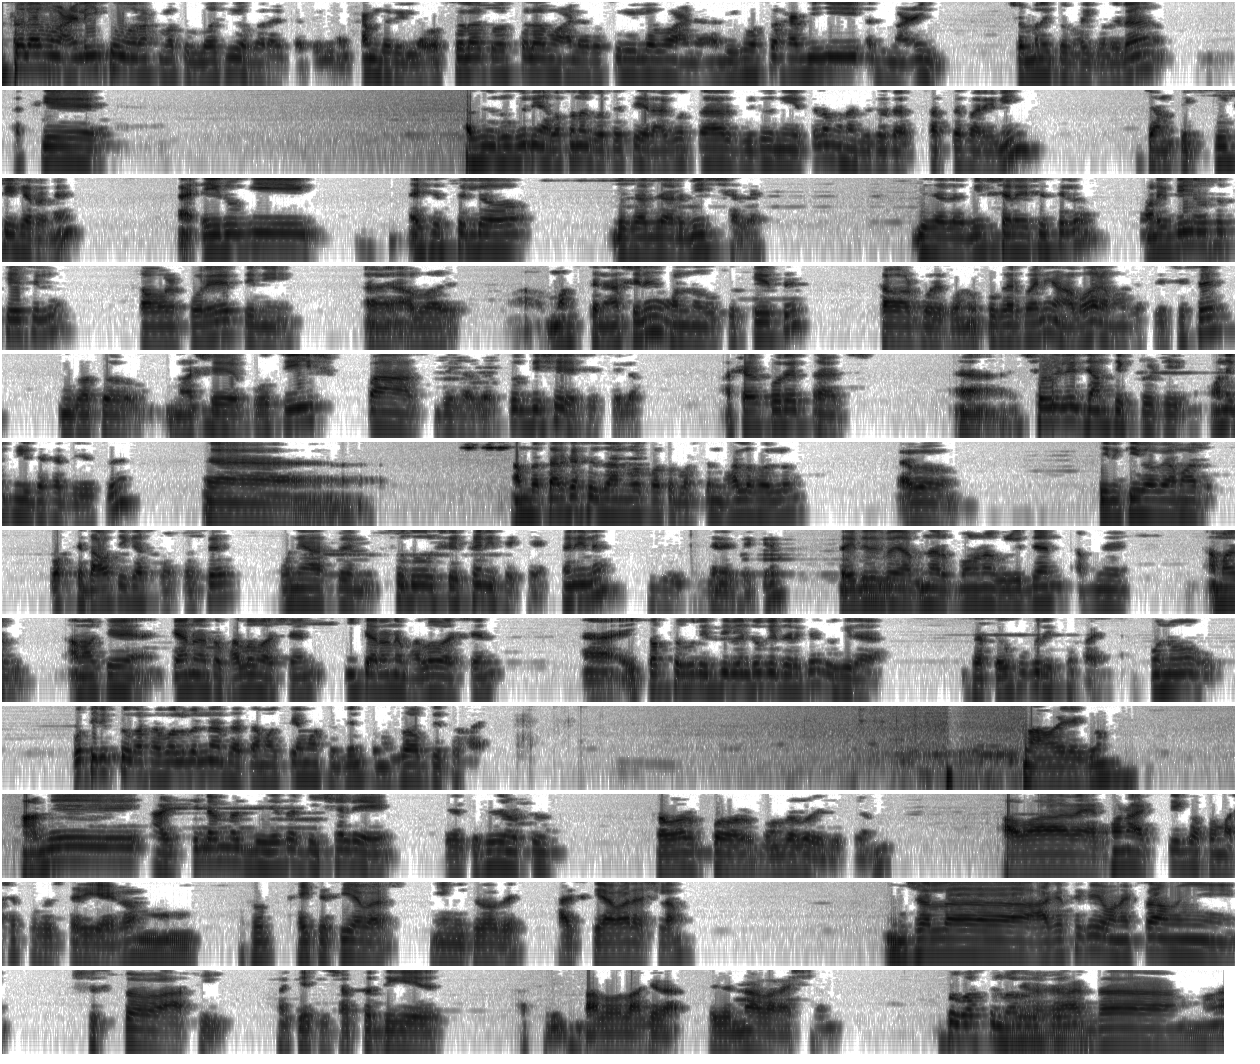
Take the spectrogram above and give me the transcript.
আসসালামু আলাইকুম ওয়া রাহমাতুল্লাহি ওয়া বারাকাতুহু। আলহামদুলিল্লাহ সম্মানিত ভাই বোনেরা আজকে আমি আলোচনা করতেছি। এর আগে তার ভিডিও নিয়েছিলাম ভিডিওটা ছাড়তে পারিনি, যান্ত্রিক ত্রুটির কারণে। এই রোগী এসেছিল দুই হাজার বিশ সালে। দুই হাজার বিশ সালে এসেছিল, অনেকদিন ওষুধ খেয়েছিল খাওয়ার পরে তিনি আবার মাঝখানে আসেনি, অন্য ওষুধ খেয়েছে। খাওয়ার পরে কোনো উপকার পায়নি, আবার আমার কাছে এসেছে। গত মাসে পঁচিশ পাঁচ দুই হাজার চব্বিশে এসেছিল। আসার পরে তার শরীরের যান্ত্রিক ত্রুটি অনেকগুলি দেখা দিয়েছে। আমরা তার কাছে জানব কত পার্সেন্ট ভালো হলো এবং তিনি কীভাবে আমার পক্ষে দাওয়াতি কাজ করতেছে। উনি আছেন শুধু সে ফেনী থেকে। ফেনী না? ফেনী থেকে। তো ইদ্রিস ভাই আপনার বর্ণনাগুলি দেন। আপনি আমার আমাকে কেন এত ভালোবাসেন? কি কারণে ভালোবাসেন? আহ, এই তথ্যগুলি দিবেন রোগীদেরকে রোগীরা যাতে উপকৃত হয়। কোনো অতিরিক্ত কথা বলবেন না যাতে আমার কেমন দিন কোনো জবাব দিতে হয়। আসসালামু আলাইকুম। আমি আসছিলাম না দুই হাজার বিশ সালে কিছুদিন ওষুধ খাওয়ার পর বন্ধ করে দিয়েছিলাম। আবার এখন আসছি গত মাসের পঁচিশ তারিখে। এখন ওষুধ খাইতেছি আবার নিয়মিতভাবে। আজকে আবার আসলাম। ইনশাল্লাহ আগে থেকে অনেকটা আমি সুস্থ আছি। হয়তো স্বাস্থ্যের দিকে আছি ভালো লাগে না। এই জন্য আবার আসলাম।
